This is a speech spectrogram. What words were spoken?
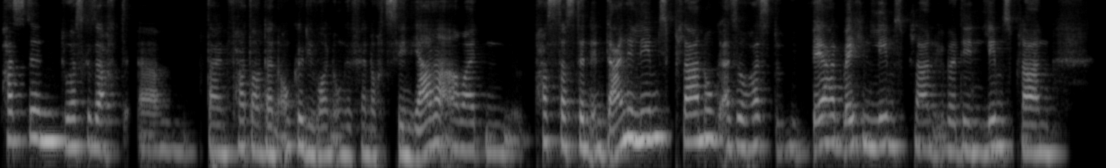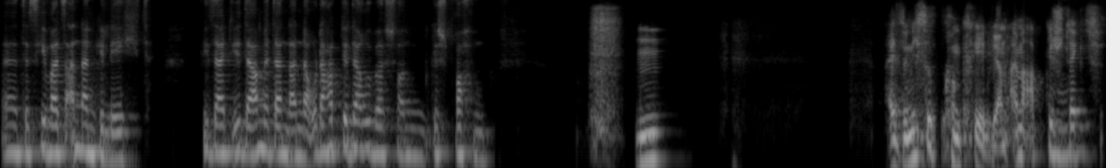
Passt denn, du hast gesagt, ähm, dein Vater und dein Onkel, die wollen ungefähr noch zehn Jahre arbeiten. Passt das denn in deine Lebensplanung? Also hast du, wer hat welchen Lebensplan über den Lebensplan äh, des jeweils anderen gelegt? Wie seid ihr da miteinander oder habt ihr darüber schon gesprochen? Hm. Also nicht so konkret. Wir haben einmal abgesteckt,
